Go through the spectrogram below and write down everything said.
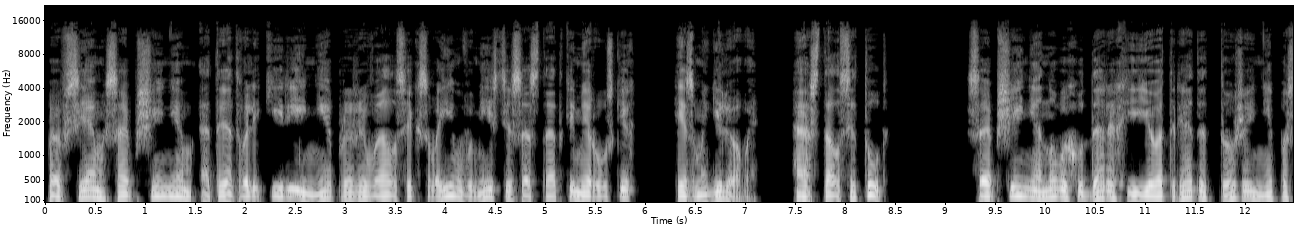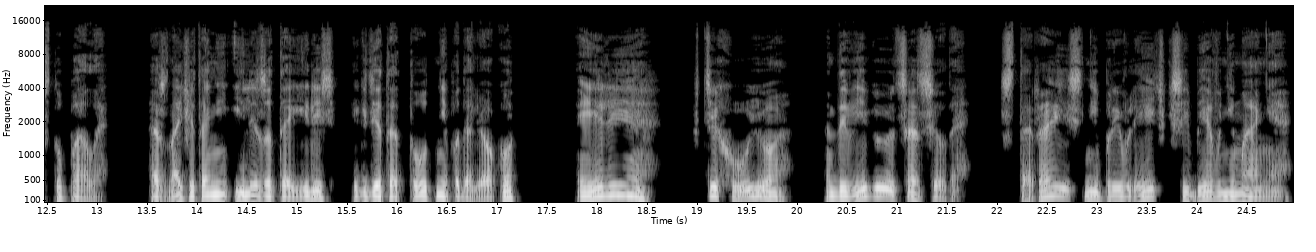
По всем сообщениям, отряд Валькирии не прорывался к своим вместе с остатками русских из Могилева, а остался тут. Сообщение о новых ударах ее отряда тоже не поступало, а значит, они или затаились где-то тут неподалеку, или втихую двигаются отсюда, стараясь не привлечь к себе внимания.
